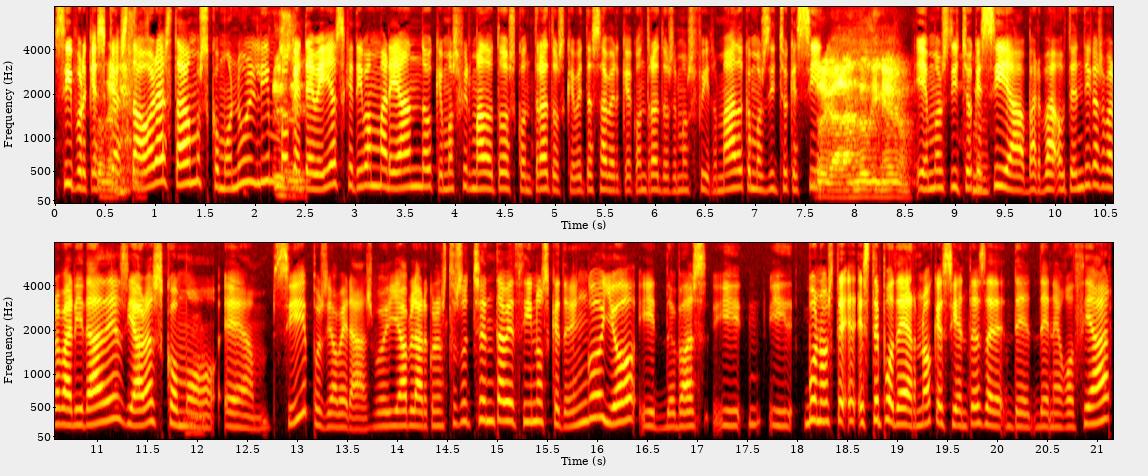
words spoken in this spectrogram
Sí, porque es Con que hasta ahora estábamos como en un limbo Sí, que te veías que te iban mareando, que hemos firmado todos contratos, que vete a saber qué contratos hemos firmado, que hemos dicho que sí. Regalando dinero. Y hemos dicho que sí a barba- auténticas barbaridades y ahora es como, em, sí, pues ya verás, voy a hablar con estos 80 vecinos que tengo yo y, de vas- y, y, bueno, este, este poder ¿no? que sientes de, de- de negociar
